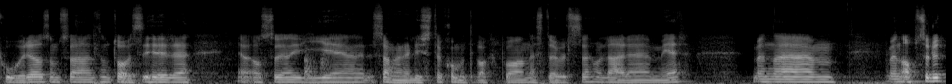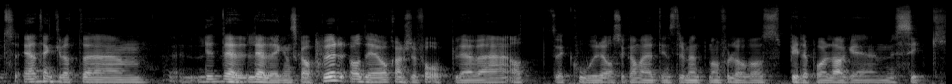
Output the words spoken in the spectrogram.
koret, og som, som Tove sier, ja, også gi sangerne lyst til å komme tilbake på neste øvelse og lære mer. Men men absolutt. Jeg tenker at uh, litt lederegenskaper og det å kanskje få oppleve at koret også kan være et instrument man får lov å spille på og lage musikk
